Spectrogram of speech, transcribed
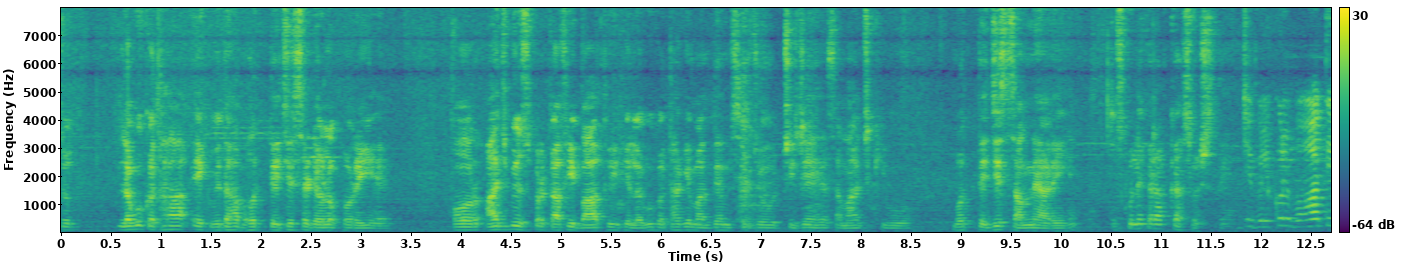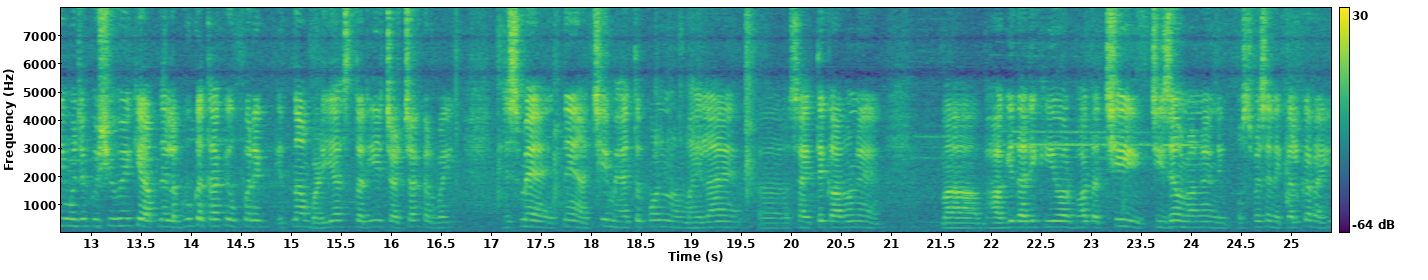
जो लघु कथा एक विधा बहुत तेज़ी से डेवलप हो रही है, और आज भी उस पर काफ़ी बात हुई कि लघु कथा के माध्यम से जो चीज़ें हैं समाज की, वो बहुत तेज़ी से सामने आ रही हैं। उसको लेकर आप क्या सोचते हैं? जी, बिल्कुल, बहुत ही मुझे खुशी हुई कि आपने लघु कथा के ऊपर एक इतना बढ़िया स्तरीय चर्चा करवाई, जिसमें इतने अच्छी महत्वपूर्ण महिलाएँ साहित्यकारों ने भागीदारी की और बहुत अच्छी चीज़ें उन्होंने उसमें से निकल कर आई।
